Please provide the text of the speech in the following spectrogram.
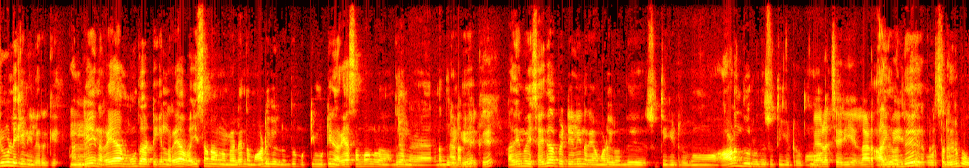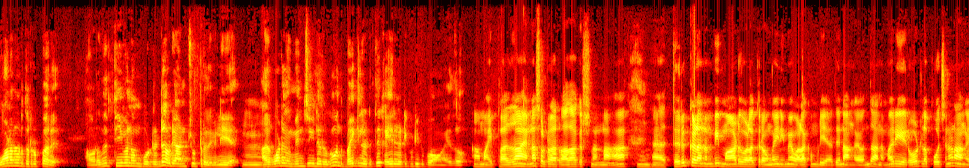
திருவள்ளிக்கேணியில இருக்கு. அங்கேயே நிறைய மூதாட்டிகள் நிறைய வயசானவங்க மேல இந்த மாடுகள் வந்து முட்டி முட்டி நிறைய சம்பவங்கள் வந்து அங்க நடந்திருக்கு. நடந்திருக்கு. அதே மாதிரி சைதாப்பேட்டையிலயும் நிறைய மாடுகள் வந்து சுத்திக்கிட்டு இருக்கும். ஆலந்தூர் வந்து சுத்திக்கிட்டு இருக்கும். வேளச்சேரி எல்லா அது இடத்துலையுமே வந்து இந்த பிரச்சனை. ஒருத்தர் இருப்ப ஓனர் ஒருத்தர் இருப்பாரு. அவர் வந்து தீவனம் போட்டுட்டு அப்படியே அனுப்பிச்சு விட்டுறது வெளியே. அது பாட்டுக்கு மிஞ்சிக்கிட்டு இருக்கும். அந்த பைக்ல எடுத்து கயிறு கட்டி கூட்டிட்டு போவாங்க ஏதோ. ஆமா இப்ப அதுதான் என்ன சொல்றாரு ராதாகிருஷ்ணன்னா தெருக்களை நம்பி மாடு வளர்க்குறவங்க இனிமே வளர்க்க முடியாது. நாங்க வந்து அந்த மாதிரி ரோட்ல போச்சுன்னா நாங்க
